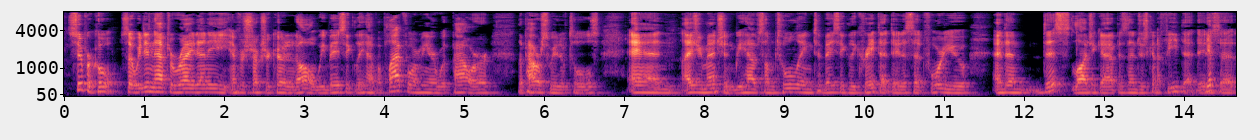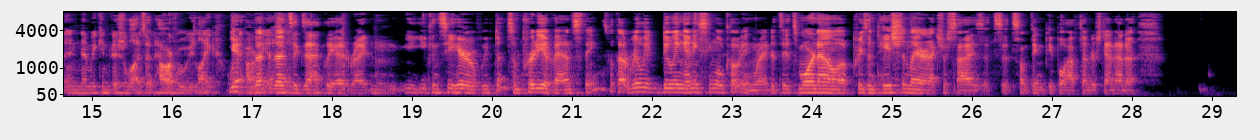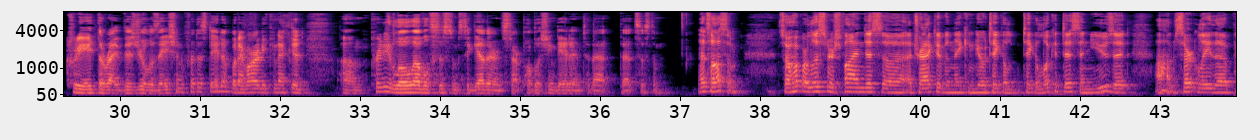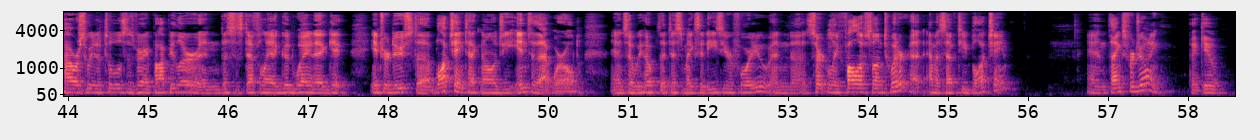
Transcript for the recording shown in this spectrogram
Super cool. So we didn't have to write any infrastructure code at all. We basically have a platform here with Power, the Power suite of tools. And as you mentioned, we have some tooling to basically create that data set for you. And then this Logic app is then just going to feed that data Yep. set and then we can visualize it however we like. Yeah, that, that's exactly it, right? And you, you can see here we've done some pretty advanced things without really doing any single coding, right? It's it's more now a presentation layer exercise. It's it's something people have to understand how to create the right visualization for this data. But I've already connected um, pretty low level systems together and start publishing data into that that system. That's awesome. So I hope our listeners find this uh, attractive and they can go take a take a look at this and use it. Um, certainly, the Power Suite of tools is very popular, and this is definitely a good way to get introduced uh, blockchain technology into that world. And so we hope that this makes it easier for you. And uh, certainly follow us on Twitter at MSFT Blockchain. And thanks for joining. Thank you.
